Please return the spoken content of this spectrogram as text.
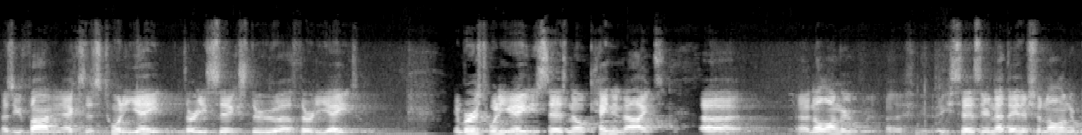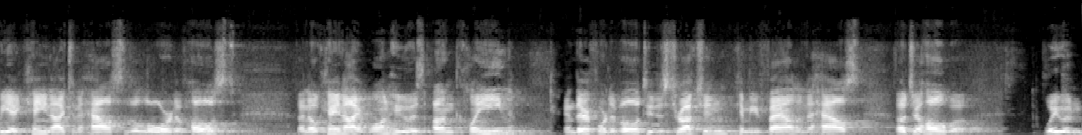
as you find in Exodus 28 36 through uh, 38. In verse 28, he says, No Canaanite. Uh, uh, no longer, uh, he says here, in that day there shall no longer be a Canaanite in the house of the Lord of hosts. No Canaanite, one who is unclean and therefore devoted to destruction, can be found in the house of Jehovah. We would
